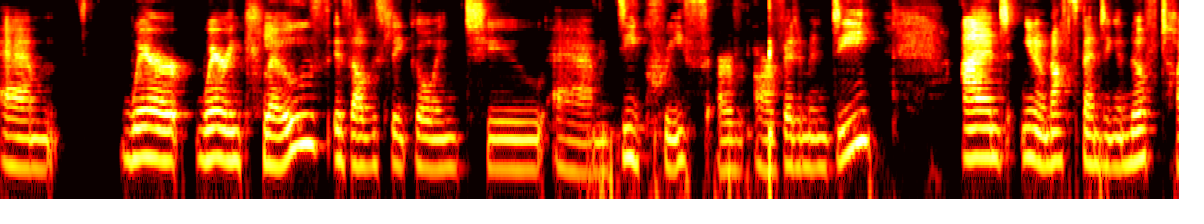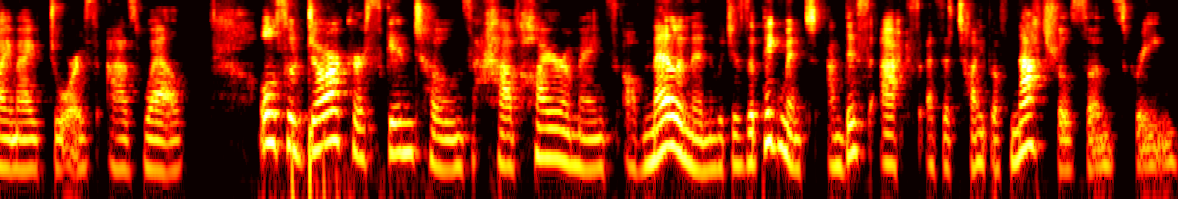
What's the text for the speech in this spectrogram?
Um, where wearing clothes is obviously going to um, decrease our, our vitamin D and you know not spending enough time outdoors as well. Also darker skin tones have higher amounts of melanin which is a pigment and this acts as a type of natural sunscreen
